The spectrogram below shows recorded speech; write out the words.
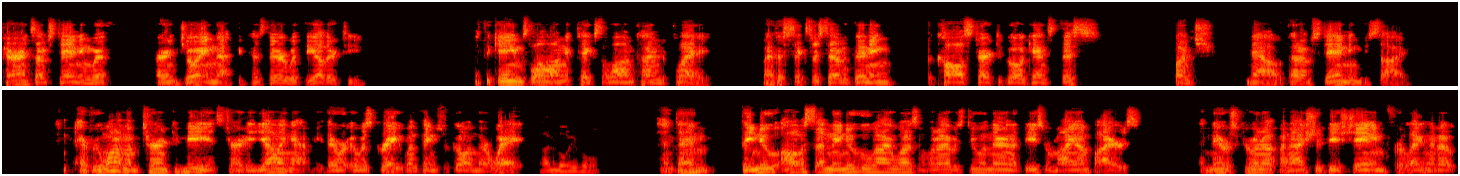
parents I'm standing with are enjoying that because they're with the other team. But the game's long. It takes a long time to play. By the sixth or seventh inning, the calls start to go against this bunch now that I'm standing beside. And every one of them turned to me and started yelling at me. They were, it was great when things were going their way. Unbelievable. And then they knew all of a sudden they knew who I was and what I was doing there and that these were my umpires. And they were screwing up and I should be ashamed for letting them out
